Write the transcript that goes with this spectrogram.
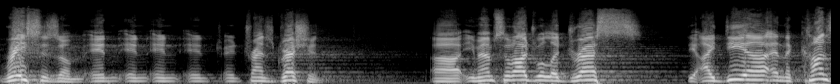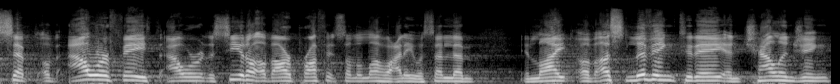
racism, in, in, in, in, in transgression. Uh, Imam Siraj will address the idea and the concept of our faith, our the seerah of our Prophet sallallahu alaihi wasallam, in light of us living today and challenging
